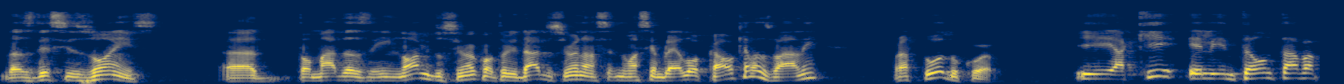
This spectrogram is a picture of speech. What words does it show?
das decisões uh, tomadas em nome do Senhor, com a autoridade do Senhor, numa assembleia local, que elas valem para todo o corpo. E aqui ele então estava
